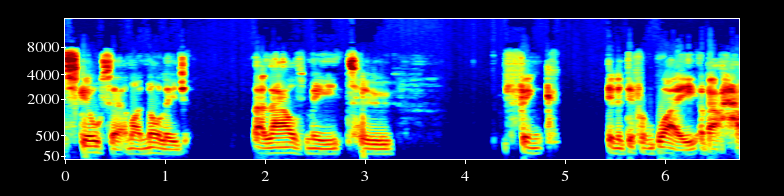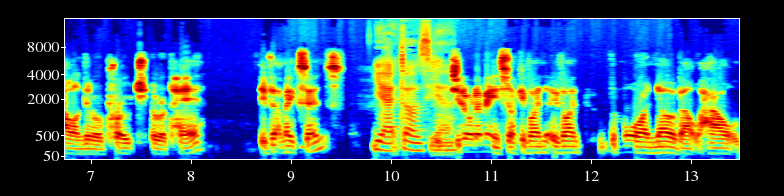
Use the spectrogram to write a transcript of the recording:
skill set and my knowledge, allows me to think in a different way about how I'm going to approach a repair. If that makes sense. Yeah, it does. Yeah. Do you know what I mean? It's like if I if I the more I know about how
